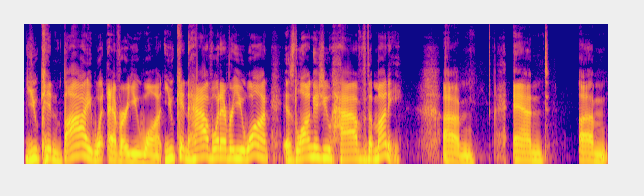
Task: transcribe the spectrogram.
You can buy whatever you want. You can have whatever you want as long as you have the money. Um, and, um,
